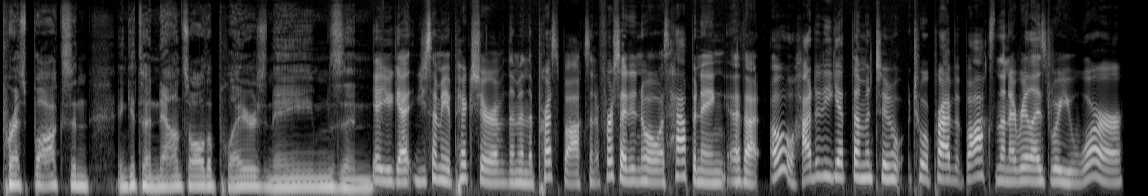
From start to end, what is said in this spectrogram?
press box, and and get to announce all the players' names. And Yeah, you get you sent me a picture of them in the press box, and at first I didn't know what was happening. I thought, oh, how did he get them into to a private box? And then I realized where you were,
